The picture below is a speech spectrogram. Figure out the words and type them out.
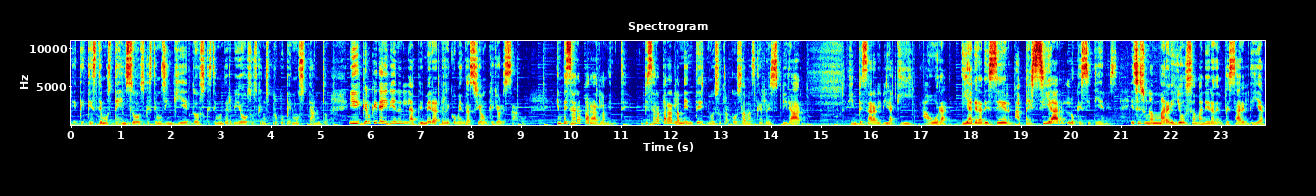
Que, estemos tensos, que estemos inquietos, que estemos nerviosos, que nos preocupemos tanto. Y creo que de ahí viene la primera recomendación que yo les hago. Empezar a parar la mente. Empezar a parar la mente no es otra cosa más que respirar y empezar a vivir aquí, ahora, y agradecer, apreciar lo que sí tienes. Esa es una maravillosa manera de empezar el día.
